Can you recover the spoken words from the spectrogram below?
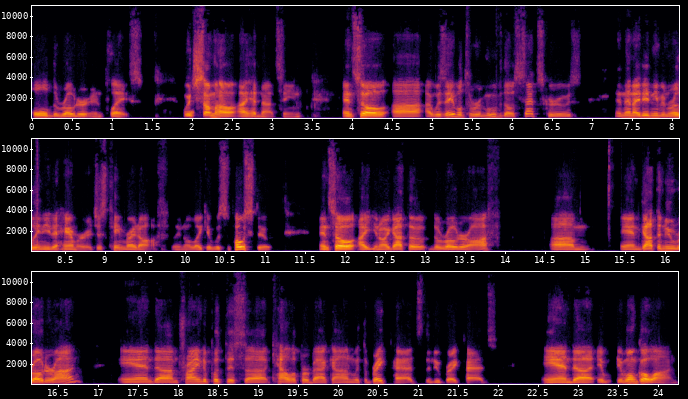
hold the rotor in place, which somehow I had not seen. And so uh, I was able to remove those set screws, and then I didn't even really need a hammer. It just came right off, you know, like it was supposed to. And so I, you know, I got the the rotor off, um, and got the new rotor on, and I'm um, trying to put this uh, caliper back on with the brake pads, the new brake pads, and uh, it, it won't go on.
